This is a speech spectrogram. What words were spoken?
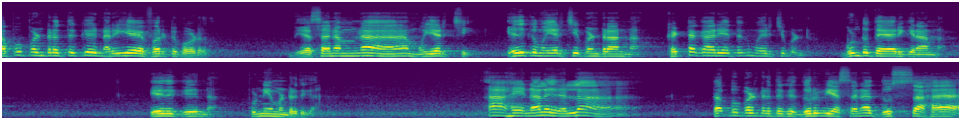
தப்பு பண்ணுறதுக்கு நிறைய எஃபர்ட் போடுறது. வியசனம்னா முயற்சி. எதுக்கு முயற்சி பண்ணுறான்னா கெட்ட காரியத்துக்கு முயற்சி பண்ணுறான் குண்டு தயாரிக்கிறான்னா. எதுக்குன்னா புண்ணியம் பண்ணுறதுக்கா ஆகையினால இதெல்லாம் தப்பு பண்ணுறதுக்கு துர்வியசன துஸ்ஸக.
